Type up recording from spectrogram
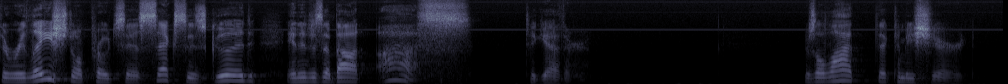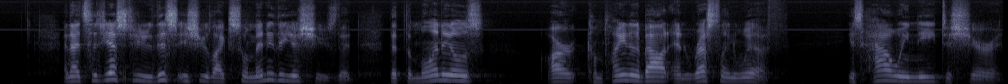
the relational approach says sex is good and it is about us together. There's a lot that can be shared. And I'd suggest to you this issue, like so many of the issues that, that the millennials are complaining about and wrestling with, is how we need to share it.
